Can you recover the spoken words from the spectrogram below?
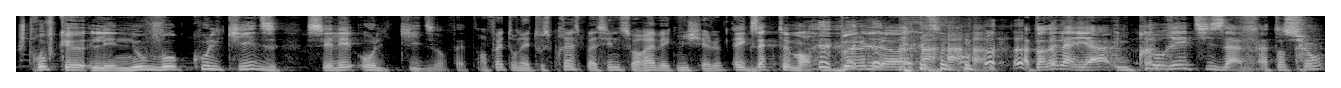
Je trouve que les nouveaux cool kids, c'est les old kids, en fait. En fait, on est tous prêts à se passer une soirée avec Michel. Exactement. Belote. Attendez, là, il y a une Corée tisane. Attention.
